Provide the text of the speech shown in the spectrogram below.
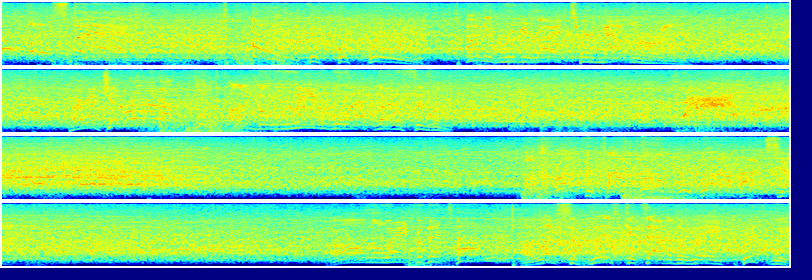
Elbow smash. How did Ruby Riott turn that one around? Hurricanrana. Unbelievable athleticism. The. Alexa Bliss gets out of the way quickly.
